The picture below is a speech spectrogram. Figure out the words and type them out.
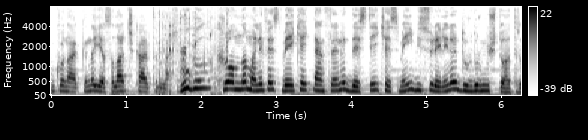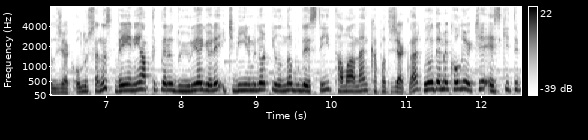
bu konu hakkında yasalar çıkartırlar yaratırlar. Google, Chrome'da Manifest V2 eklentilerine desteği kesmeyi bir süreliğine durdurmuştu hatırlayacak olursanız ve yeni yaptıkları duyuruya göre 2024 yılında bu desteği tamamen kapatacaklar. Bu da demek oluyor ki eski tip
